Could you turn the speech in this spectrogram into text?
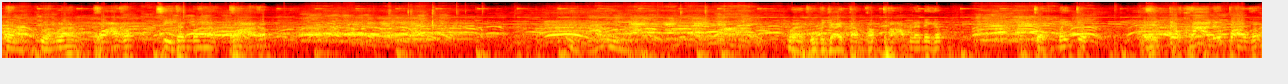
เออหลงล่างขวาครับสี่ธันวาขวาครับแหม่ผู้บรรยายตั้งคำถามแล้วนะครับ จบไม่จบเห็นยกห้าหรือเปล่าครับ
